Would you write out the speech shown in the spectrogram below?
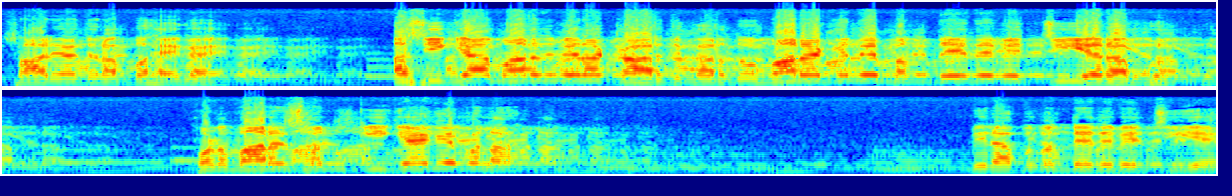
ਸਾਰਿਆਂ 'ਚ ਰੱਬ ਹੈਗਾ ਹੈ। ਅਸੀਂ ਕਿਹਾ, ਮਹਾਰਾਜ, ਮੇਰਾ ਕਾਰਜ ਕਰ ਦਿਓ। ਮਹਾਰਾਜ ਕਹਿੰਦੇ, ਬੰਦੇ ਦੇ ਵਿੱਚ ਹੀ ਹੈ ਰੱਬ। ਹੁਣ ਮਹਾਰਾਜ ਸਾਨੂੰ ਕੀ ਕਹਿ ਗਏ ਭਲਾ? ਵੀ ਰੱਬ ਬੰਦੇ ਦੇ ਵਿੱਚ ਹੀ ਹੈ।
